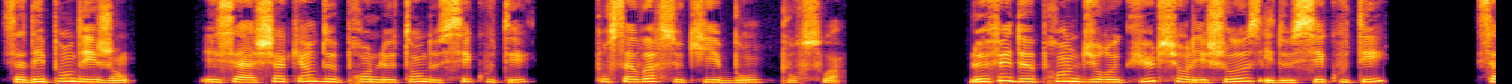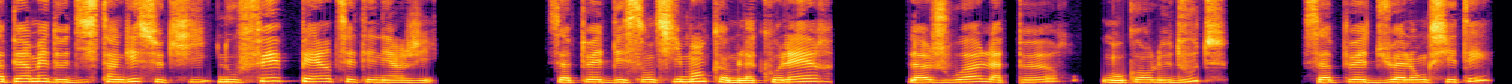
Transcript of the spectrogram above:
Ça dépend des gens, et c'est à chacun de prendre le temps de s'écouter pour savoir ce qui est bon pour soi. Le fait de prendre du recul sur les choses et de s'écouter, ça permet de distinguer ce qui nous fait perdre cette énergie. Ça peut être des sentiments comme la colère, la joie, la peur ou encore le doute. Ça peut être dû à l'anxiété,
